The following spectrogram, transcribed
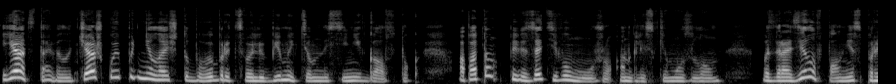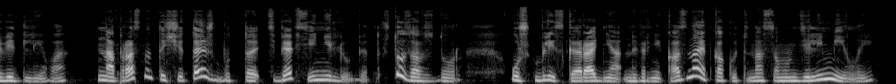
Я отставила чашку и поднялась, чтобы выбрать свой любимый темно-синий галстук, а потом повязать его мужу английским узлом. Возразила вполне справедливо. Напрасно ты считаешь, будто тебя все не любят. Что за вздор? Уж близкая родня наверняка знает, какой ты на самом деле милый.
